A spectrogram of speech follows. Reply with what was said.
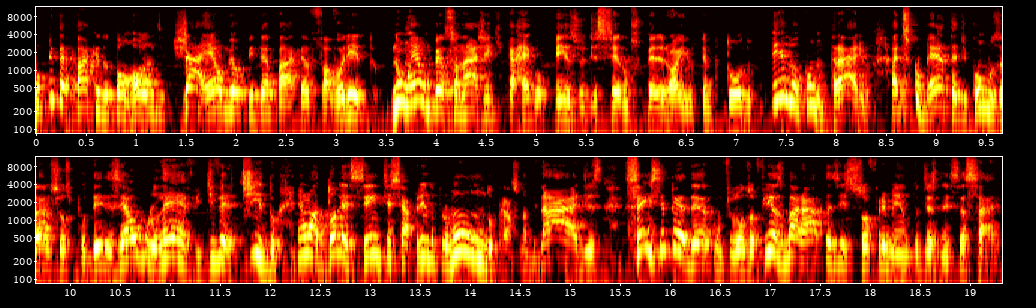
O Peter Parker do Tom Holland já é o meu Peter Parker favorito. Não é um personagem que carrega o peso de ser um super-herói o tempo todo. Pelo contrário, a descoberta de como usar os seus poderes é algo leve, divertido, é um adolescente se abrindo para o mundo, para as novidades, sem se perder com filosofias baratas e sofrimento desnecessário.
